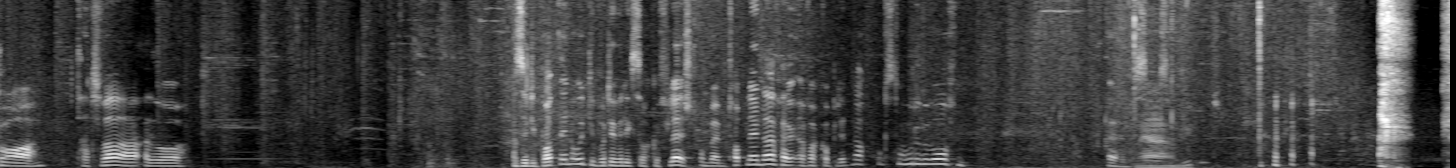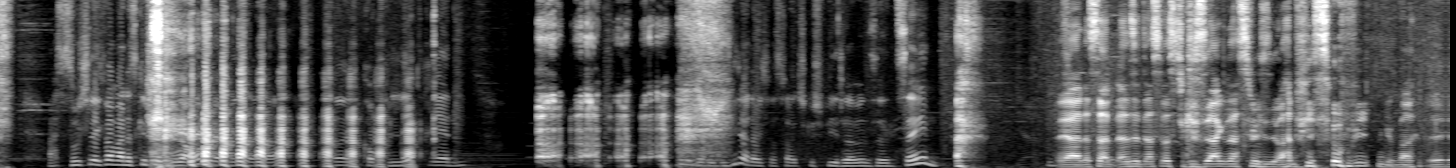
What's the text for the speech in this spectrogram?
boah, das war, also... Also die Botlane-Ult, die wurde ja wenigstens auch geflasht. Und beim Toplane-Dive einfach komplett nach Buxtehude geworfen. Äh, bist du Ja. Was, so schlecht war Skillshot wieder auch wieder nicht, Alter. Äh, komplett rennen. Ich wieder, dass ich was falsch gespielt habe. Das ist ja insane. Ja, das hat, also das, was du gesagt hast, mich so, hat mich so wütend gemacht, ey.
